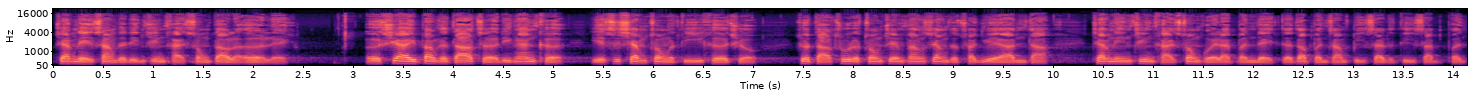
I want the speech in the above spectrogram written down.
将垒上的林敬凯送到了二垒。而下一棒的打者林安可也是相中了第一颗球，就打出了中间方向的穿越安打。将林敬凯送回来本垒，得到本场比赛的第三分。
